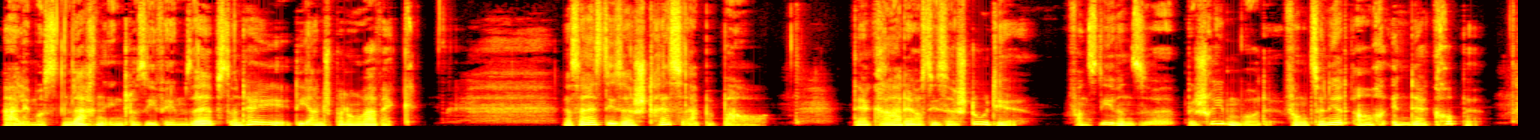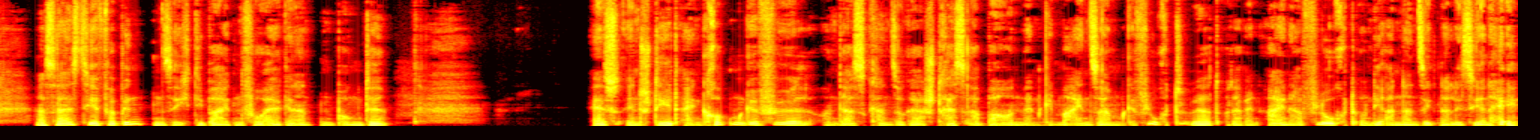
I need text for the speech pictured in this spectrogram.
alle mussten lachen, inklusive ihm selbst, und hey, die Anspannung war weg. Das heißt, dieser Stressabbau, der gerade aus dieser Studie von Stevens äh, beschrieben wurde, funktioniert auch in der Gruppe. Das heißt, hier verbinden sich die beiden vorher genannten Punkte. Es entsteht ein Gruppengefühl und das kann sogar Stress abbauen, wenn gemeinsam geflucht wird oder wenn einer flucht und die anderen signalisieren, hey,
